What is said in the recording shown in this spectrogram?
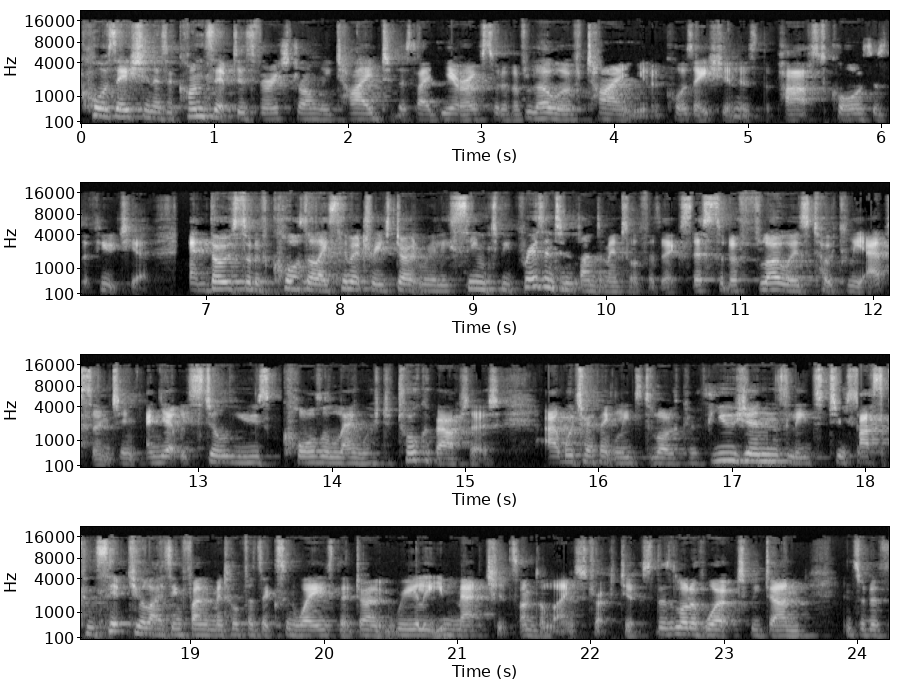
causation as a concept is very strongly tied to this idea of sort of a flow of time. You know, causation is the past, cause is the future. And those sort of causal asymmetries don't really seem to be present in fundamental physics. This sort of flow is totally absent, and, and yet we still use causal language to talk about it, uh, which I think leads to a lot of confusions, leads to us conceptualizing fundamental physics in ways ways that don't really match its underlying structure. So there's a lot of work to be done in sort of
